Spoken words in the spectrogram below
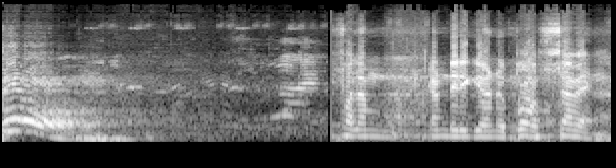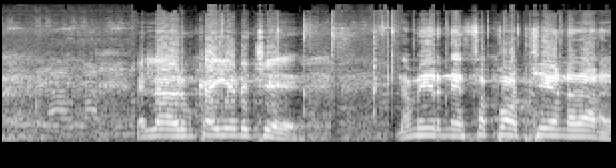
zero ഫലം കണ്ടിരിക്കുകയാണ് ബോസ് സെവൻ എല്ലാവരും കൈയടിച്ച് നമീറിനെ സപ്പോർട്ട് ചെയ്യേണ്ടതാണ്.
